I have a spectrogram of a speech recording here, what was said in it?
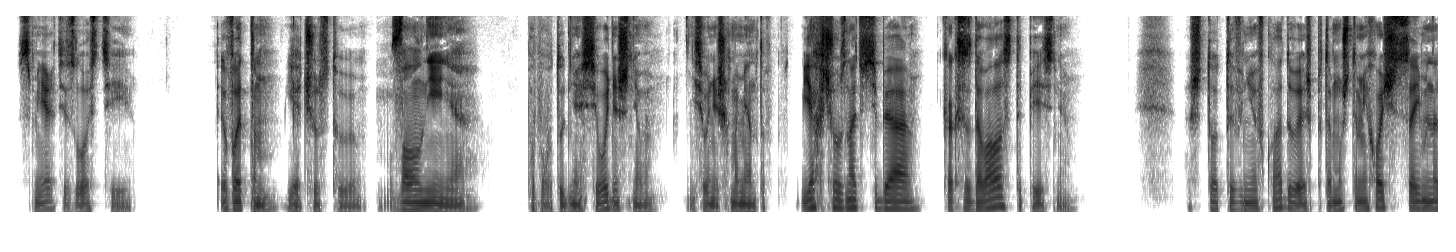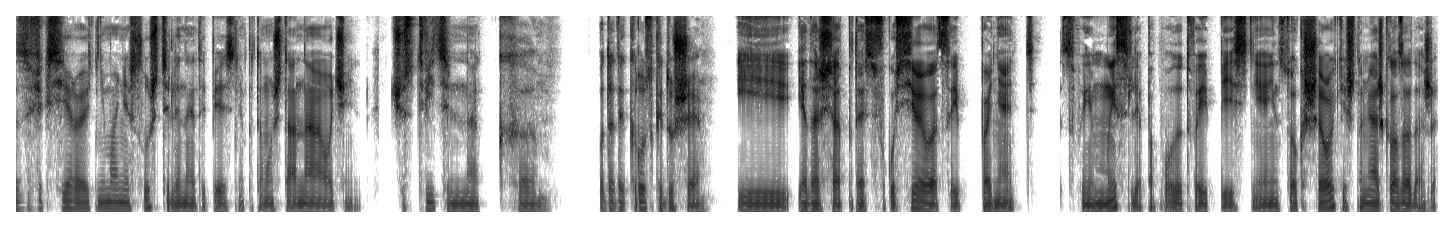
смерть и злость, и в этом я чувствую волнение по поводу дня сегодняшнего и сегодняшних моментов. Я хочу узнать у тебя, как создавалась эта песня, что ты в нее вкладываешь, потому что мне хочется именно зафиксировать внимание слушателей на этой песне, потому что она очень чувствительна к вот этой к русской душе. И я даже сейчас пытаюсь сфокусироваться и понять свои мысли по поводу твоей песни. Они настолько широкие, что у меня аж глаза даже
